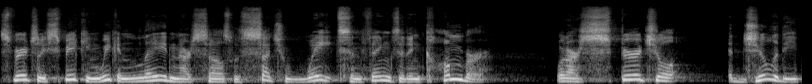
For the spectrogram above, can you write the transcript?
Spiritually speaking, we can laden ourselves with such weights and things that encumber what our spiritual agility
